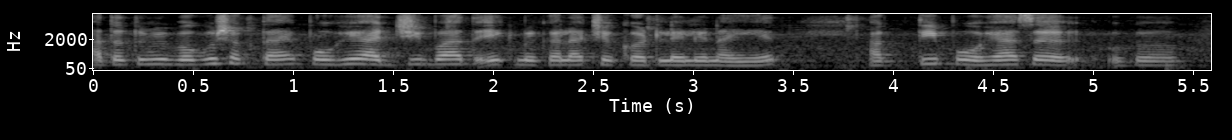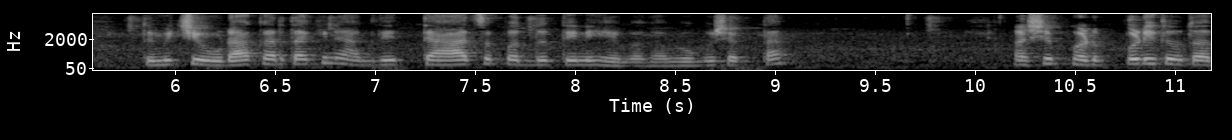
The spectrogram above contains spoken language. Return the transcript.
आता तुम्ही बघू शकताय पोहे अजिबात एकमेकाला चिकटलेले नाही आहेत अगदी पोह्याचं तुम्ही चिवडा करता की नाही अगदी त्याच पद्धतीने हे बघा बघू शकता. असे फडफडीत होतात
